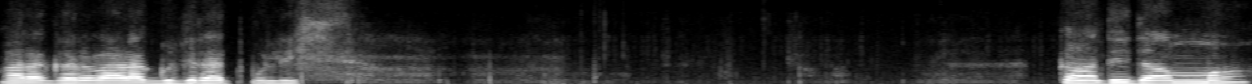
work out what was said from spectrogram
મારા ઘરવાળા ગુજરાત પોલીસ. ગાંધીધામમાં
